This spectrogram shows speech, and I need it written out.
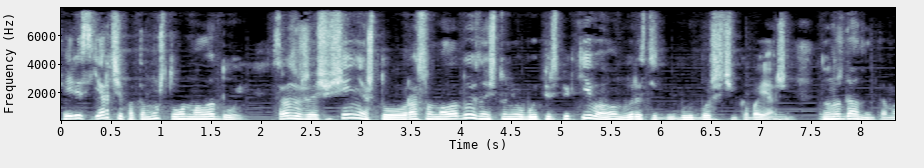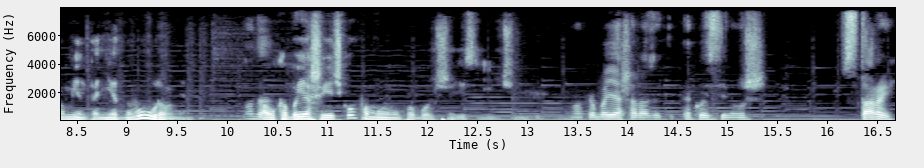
Перес ярче, потому что он молодой сразу же ощущение, что раз он молодой, значит у него будет перспектива, он вырастет и будет больше, чем Кабаяши. Но Может на данный момент они одного уровня. Ну, да. А у Кабаяши и очков, по-моему, побольше, если ничего не Ну, а Кабаяша разве такой сильно уж старый?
